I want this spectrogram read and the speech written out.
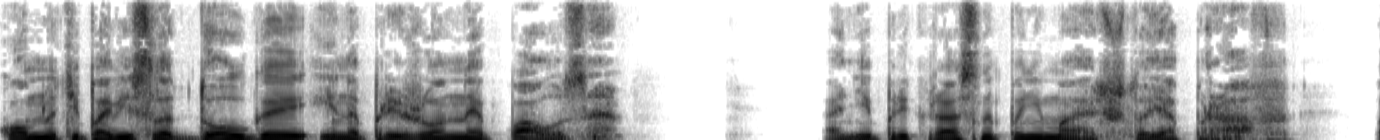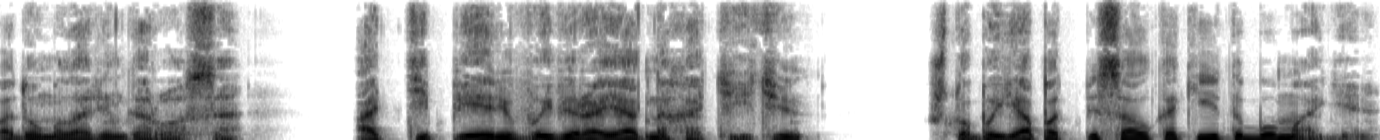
Комнате повисла долгая и напряженная пауза. «Они прекрасно понимают, что я прав», — подумал Оренгороса. А теперь вы, вероятно, хотите, чтобы я подписал какие-то бумаги.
